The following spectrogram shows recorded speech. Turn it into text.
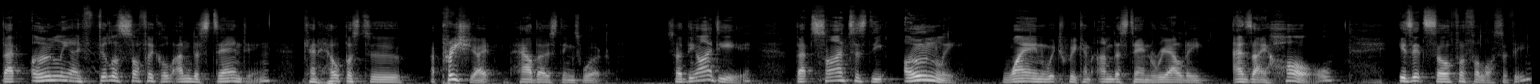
that only a philosophical understanding can help us to appreciate how those things work. So the idea that science is the only way in which we can understand reality as a whole is itself a philosophy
